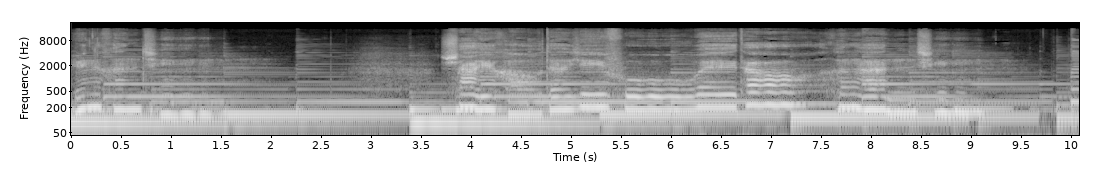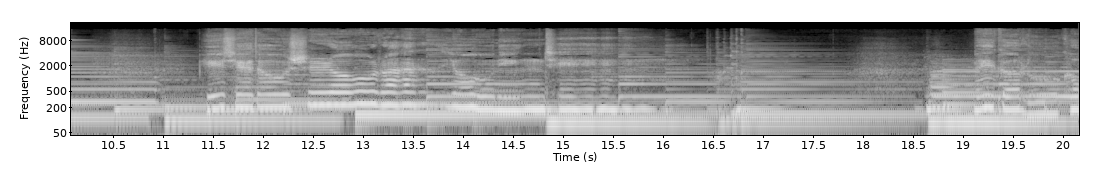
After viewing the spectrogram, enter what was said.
云很轻，晒好的衣服味道很安静，一切都是柔软又宁静。每个路口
